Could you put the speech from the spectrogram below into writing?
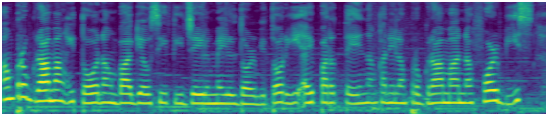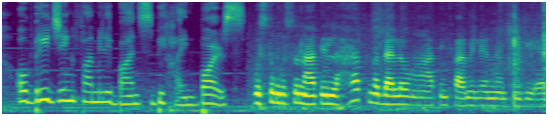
Ang programang ito ng Baguio City Jail Male Dormitory ay parte ng kanilang programa na 4Bs o Bridging Family Bonds Behind Bars. gustong gusto natin lahat madalaw ang ating family ng PDL.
